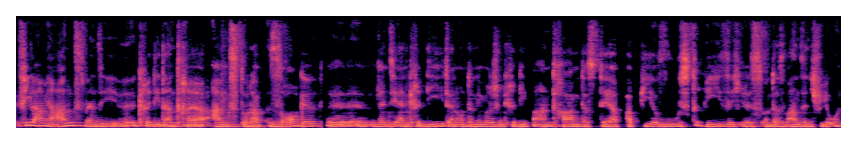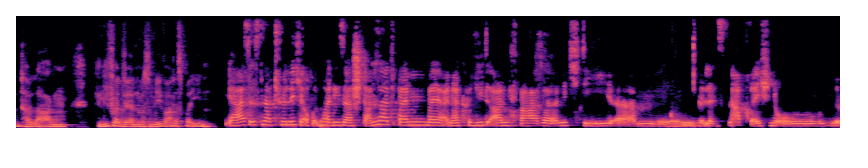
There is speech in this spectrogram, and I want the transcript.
Viele haben ja Angst, wenn sie äh, Kreditantrag, Angst oder Sorge, äh, wenn sie einen Kredit, einen unternehmerischen Kredit beantragen, dass der Papierwust riesig ist und dass wahnsinnig viele Unterlagen geliefert werden müssen. Wie war das bei Ihnen? Ja, es ist natürlich auch immer dieser Standard beim, bei einer Kreditanfrage, nicht die ähm, letzten Abrechnungen,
